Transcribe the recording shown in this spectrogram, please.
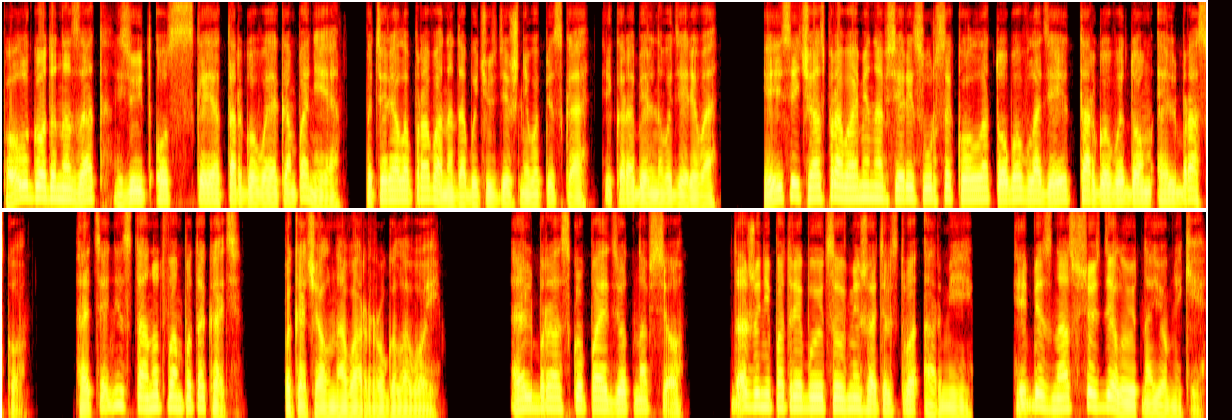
Полгода назад Зюит-Осская торговая компания потеряла права на добычу здешнего песка и корабельного дерева. И сейчас правами на все ресурсы Колла Тоба владеет торговый дом Эль Браско. Хотя не станут вам потакать, покачал Наварро головой. Эль Браско пойдет на все. Даже не потребуется вмешательство армии. И без нас все сделают наемники.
